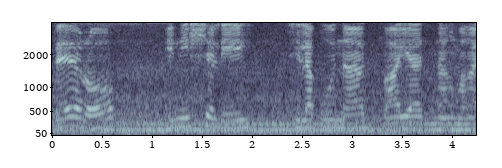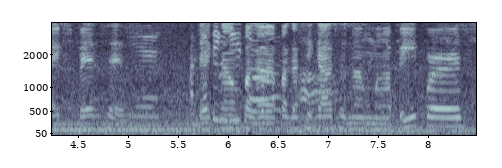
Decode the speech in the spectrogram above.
Pero initially, sila po nagbayad ng mga expenses. Yes. Like Pagdating ng dito, pag, pag-asikaso ng mga papers,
